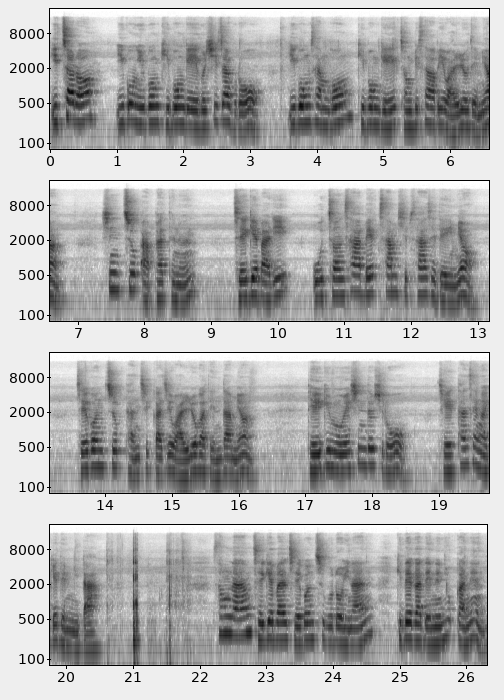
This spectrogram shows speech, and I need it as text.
이처럼 2010 기본계획을 시작으로 2030 기본계획 정비 사업이 완료되면 신축 아파트는 재개발이 5,434세대이며 재건축 단지까지 완료가 된다면 대규모의 신도시로 재탄생하게 됩니다. 성남 재개발 재건축으로 인한 기대가 되는 효과는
